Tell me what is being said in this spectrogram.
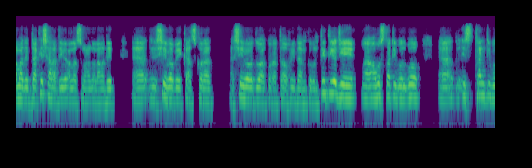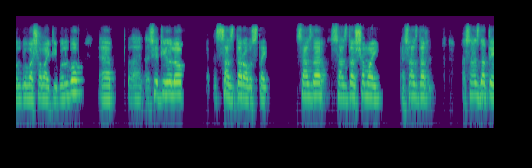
আমাদের ডাকে সারা দিবে আল্লাহ তাআলা আমাদের সেভাবে কাজ করার সেভাবে দোয়া করার তৌফিক দান করুন। তৃতীয় যে অবস্থাটি বলব স্থানটি বলব বা সময়টি বলব সেটি হলো সাজদার অবস্থায়। সাজদার সাজদার সময়, সাজদার, সাজদাতে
